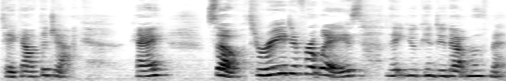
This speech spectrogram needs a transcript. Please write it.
take out the jack, okay? So three different ways that you can do that movement.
